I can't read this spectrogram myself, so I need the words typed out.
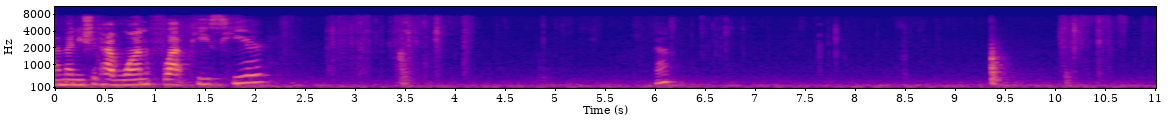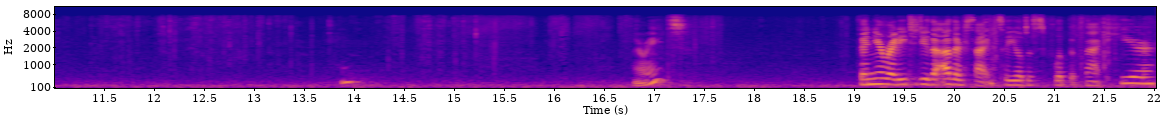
And then you should have one flat piece here. Yeah. Okay. All right. Then you're ready to do the other side. So you'll just flip it back here.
